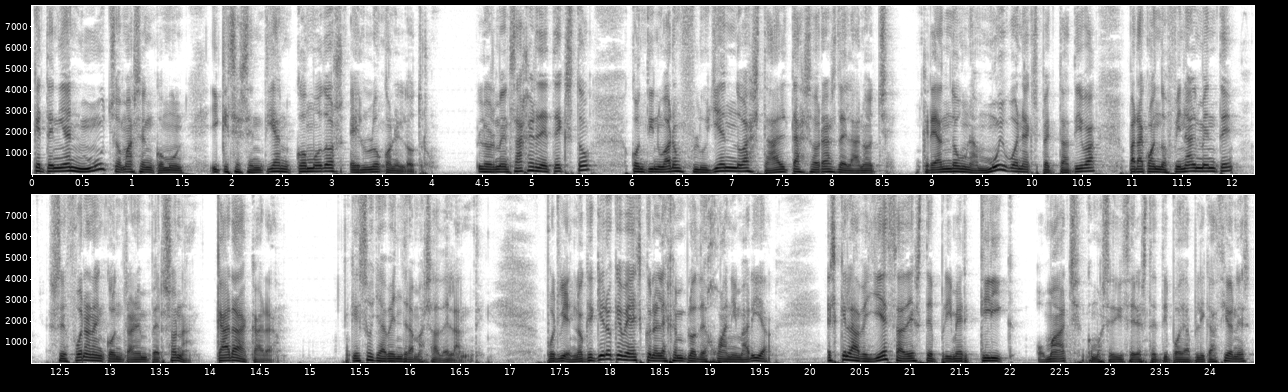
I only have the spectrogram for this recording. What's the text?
que tenían mucho más en común y que se sentían cómodos el uno con el otro. Los mensajes de texto continuaron fluyendo hasta altas horas de la noche, creando una muy buena expectativa para cuando finalmente se fueran a encontrar en persona, cara a cara. Que eso ya vendrá más adelante. Pues bien, lo que quiero que veáis con el ejemplo de Juan y María es que la belleza de este primer clic o match, como se dice en este tipo de aplicaciones,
